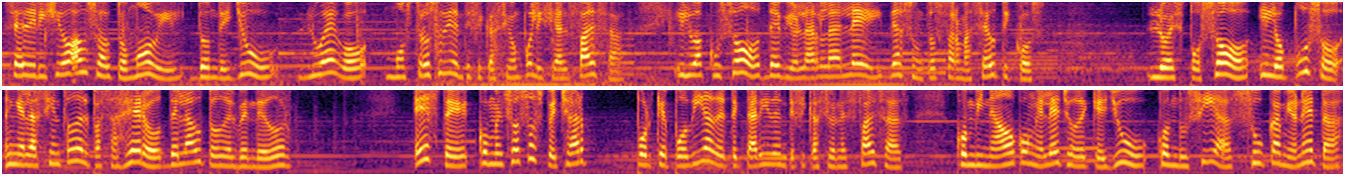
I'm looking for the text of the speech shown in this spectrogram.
se dirigió a su automóvil donde Yu luego mostró su identificación policial falsa y lo acusó de violar la ley de asuntos farmacéuticos. Lo esposó y lo puso en el asiento del pasajero del auto del vendedor. Este comenzó a sospechar porque podía detectar identificaciones falsas, combinado con el hecho de que Yu conducía su camioneta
